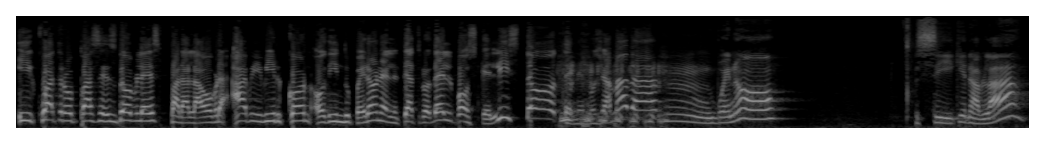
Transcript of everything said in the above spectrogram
y cuatro pases dobles para la obra A Vivir con Odín Duperón en el Teatro del Bosque. ¿Listo? Tenemos llamada. Bueno. Sí, ¿quién habla?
